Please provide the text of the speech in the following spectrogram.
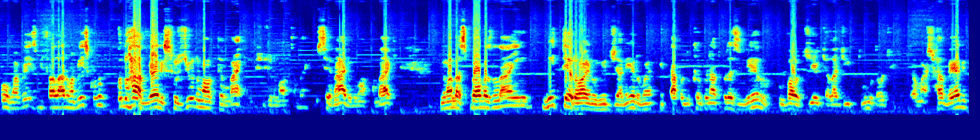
pô, uma vez me falaram, uma vez, quando, quando o Ravelli surgiu no mountain bike, surgiu no mountain bike, no cenário do mountain bike, numa das provas lá em Niterói, no Rio de Janeiro, uma etapa do Campeonato Brasileiro, o Valdir, que é lá de Itu, onde é o Márcio Ravelli,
